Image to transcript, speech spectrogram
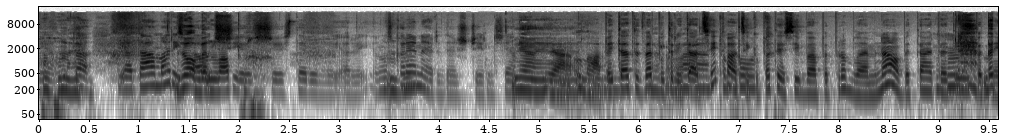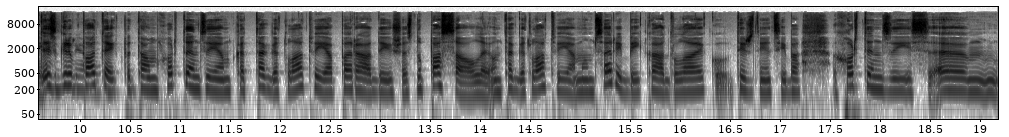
Jā, tā, jā, tām arī šie sterili arī. Nu, skarēnē ir dažs šķirnes. Jā. Jā, jā, Jā, labi. Tā tad varbūt arī tāda situācija, ka patiesībā pat problēma nav, bet tā ir tāda īpatnība. Mhm. Bet es gribu pateikt par tām hortenzijām, ka tagad Latvijā parādījušās, nu, pasaulē, un tagad Latvijā mums arī bija kādu laiku tirdzniecībā hortenzijas um,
